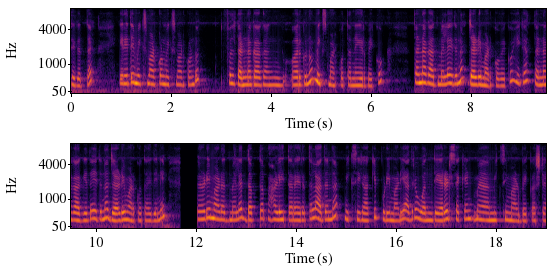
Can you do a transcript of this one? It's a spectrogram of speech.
ಸಿಗುತ್ತೆ. ಈ ರೀತಿ ಮಿಕ್ಸ್ ಮಾಡ್ಕೊಂಡು ಮಿಕ್ಸ್ ಮಾಡಿಕೊಂಡು ಫುಲ್ ತಣ್ಣಗಾಗಂಗ್ವರೆಗೂ ಮಿಕ್ಸ್ ಮಾಡ್ಕೊತಾನೆ ಇರಬೇಕು. ತಣ್ಣಗಾದ್ಮೇಲೆ ಇದನ್ನು ಜರಡಿ ಮಾಡ್ಕೋಬೇಕು. ಈಗ ತಣ್ಣಗಾಗಿದೆ, ಇದನ್ನು ಜರಡಿ ಮಾಡ್ಕೋತಾ ಇದ್ದೀನಿ. ಜರಡಿ ಮಾಡಿದ್ಮೇಲೆ ದಪ್ಪ ದಪ್ಪ ಹಳಿ ಥರ ಇರುತ್ತಲ್ಲ, ಅದನ್ನು ಮಿಕ್ಸಿಗೆ ಹಾಕಿ ಪುಡಿ ಮಾಡಿ, ಆದರೆ ಒಂದು ಎರಡು ಸೆಕೆಂಡ್ ಮಿಕ್ಸಿ ಮಾಡಬೇಕು ಅಷ್ಟೇ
